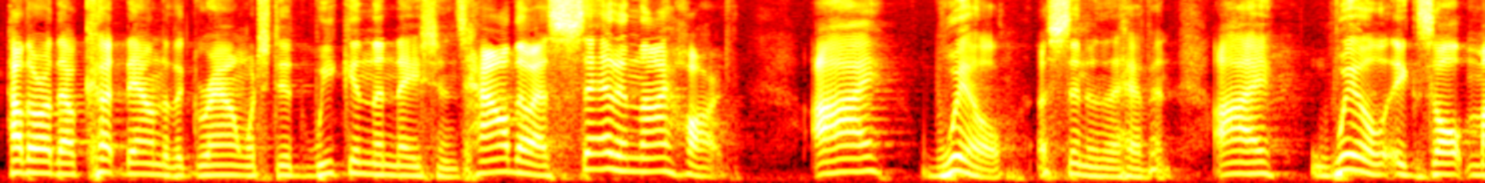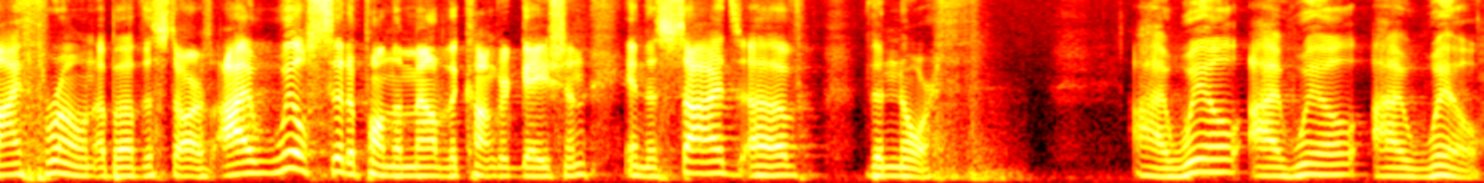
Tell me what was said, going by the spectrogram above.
How art thou cut down to the ground, which did weaken the nations? How thou hast said in thy heart, I will ascend into heaven. I will exalt my throne above the stars. I will sit upon the mount of the congregation in the sides of the north. I will, I will, I will,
